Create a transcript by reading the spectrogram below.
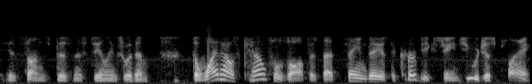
his son's business dealings with him, the White House counsel's office that same day as the Kirby exchange you were just playing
